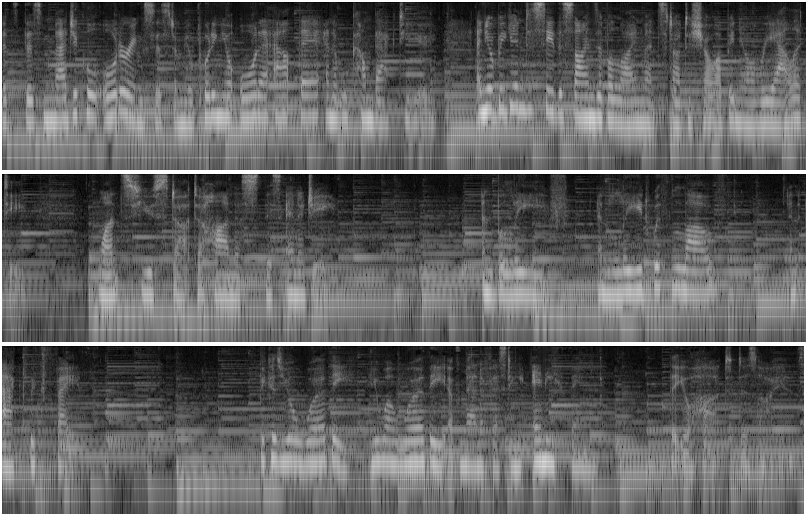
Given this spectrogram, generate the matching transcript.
It's this magical ordering system. You're putting your order out there and it will come back to you. And you'll begin to see the signs of alignment start to show up in your reality once you start to harness this energy and believe and lead with love and act with faith. Because you're worthy. You are worthy of manifesting anything that your heart desires.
